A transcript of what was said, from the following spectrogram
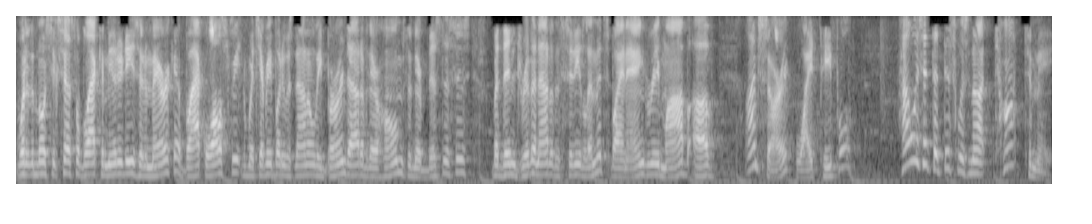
one of the most successful black communities in America, Black Wall Street, in which everybody was not only burned out of their homes and their businesses, but then driven out of the city limits by an angry mob of, I'm sorry, white people. How is it that this was not taught to me?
